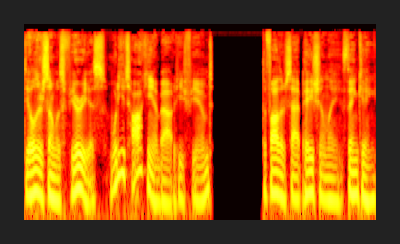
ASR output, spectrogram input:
The older son was furious. What are you talking about? He fumed. The father sat patiently, thinking.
